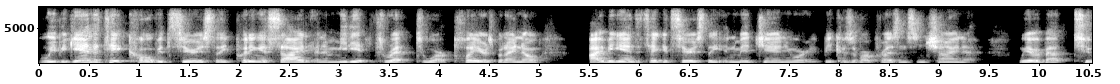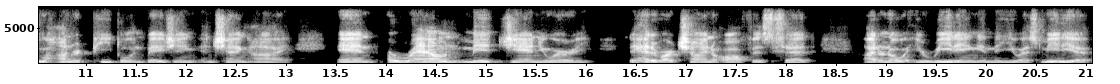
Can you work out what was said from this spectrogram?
We began to take COVID seriously, putting aside an immediate threat to our players. But I know I began to take it seriously in mid January because of our presence in China. We have about 200 people in Beijing and Shanghai. And around mid January, the head of our China office said, I don't know what you're reading in the US media,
